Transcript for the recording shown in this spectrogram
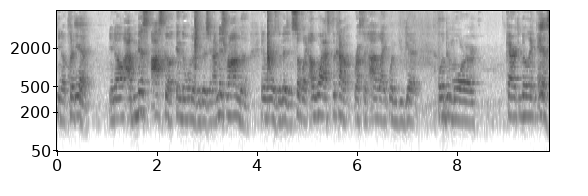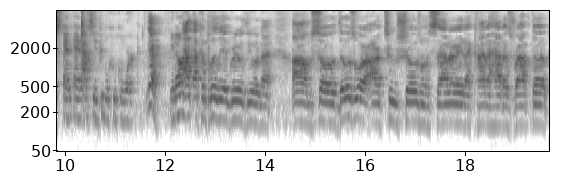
you know, click Yeah. with. You know, I miss Asuka in the women's division. I miss Ronda in the women's division. So like, I want that's the kind of wrestling I like when you get a little bit more character building and Yes. and, and actually people who can work. yeah. You know? I, I completely agree with you on that. Um, so those were our two shows on Saturday that kind of had us wrapped up,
